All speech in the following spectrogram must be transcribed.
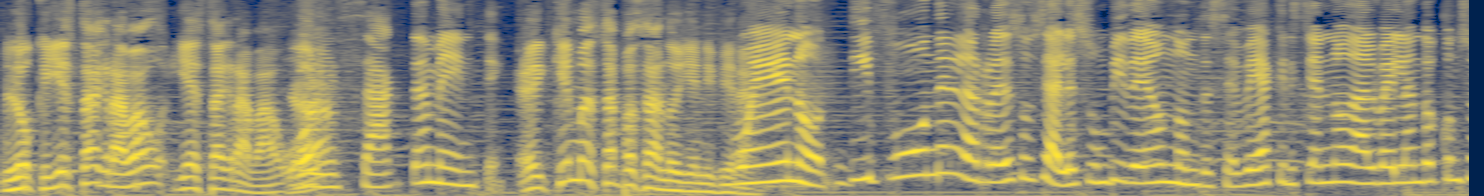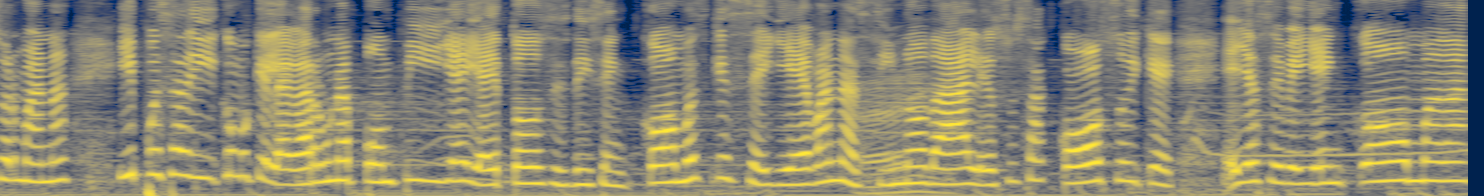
Lo que ya está grabado, ya está grabado. Ya. Exactamente. eh, ¿Qué más está pasando, Jennifer? Bueno, difunden en las redes sociales un video en donde se ve a Cristian Nodal bailando con su hermana y pues ahí como que le agarra una pompilla y ahí todos les dicen, ¿cómo es que se llevan así Nodal? Eso es acoso y que ella se veía incómoda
